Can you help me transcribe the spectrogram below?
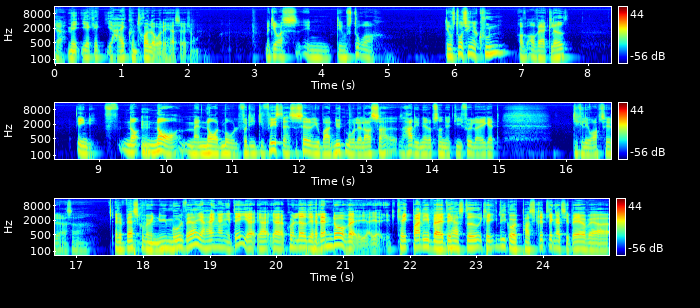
Ja. men jeg, kan, jeg har ikke kontrol over det her situation. Men det er også en, det er en stor, det er en stor ting at kunne, at, at være glad, egentlig, når, Mm. mm. når man når et mål. Fordi de fleste, så sætter de jo bare et nyt mål, eller også så har de netop sådan, at de føler ikke, at de kan leve op til det. Altså, Eller hvad skulle min nye mål være? Jeg har ikke engang en idé. Jeg, jeg, jeg har kun lavet det halvandet år. Hvad, jeg, jeg, kan ikke bare lige være i det her sted? Kan jeg ikke lige gå et par skridt længere tilbage og være...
